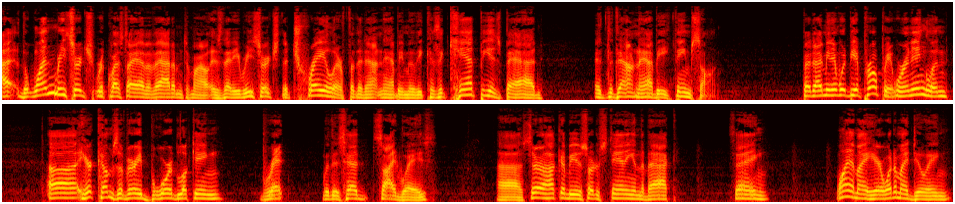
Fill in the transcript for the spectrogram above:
I, the one research request I have of Adam tomorrow is that he research the trailer for the Downton Abbey movie because it can't be as bad as the Downton Abbey theme song. But I mean, it would be appropriate. We're in England. Uh, here comes a very bored-looking Brit with his head sideways. Uh, Sarah Huckabee is sort of standing in the back, saying, "Why am I here? What am I doing?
